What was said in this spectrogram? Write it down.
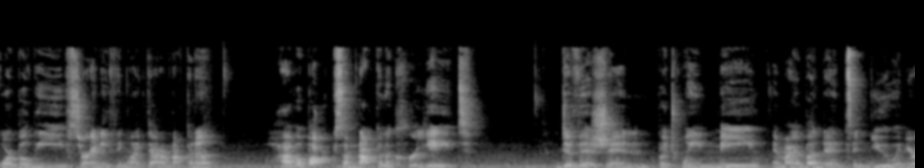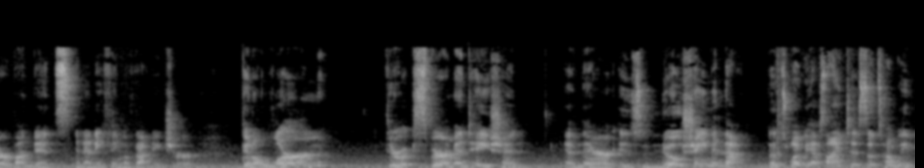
or beliefs or anything like that. I'm not going to have a box. I'm not going to create division between me and my abundance and you and your abundance and anything of that nature. I'm going to learn through experimentation and there is no shame in that. That's why we have scientists. That's how we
